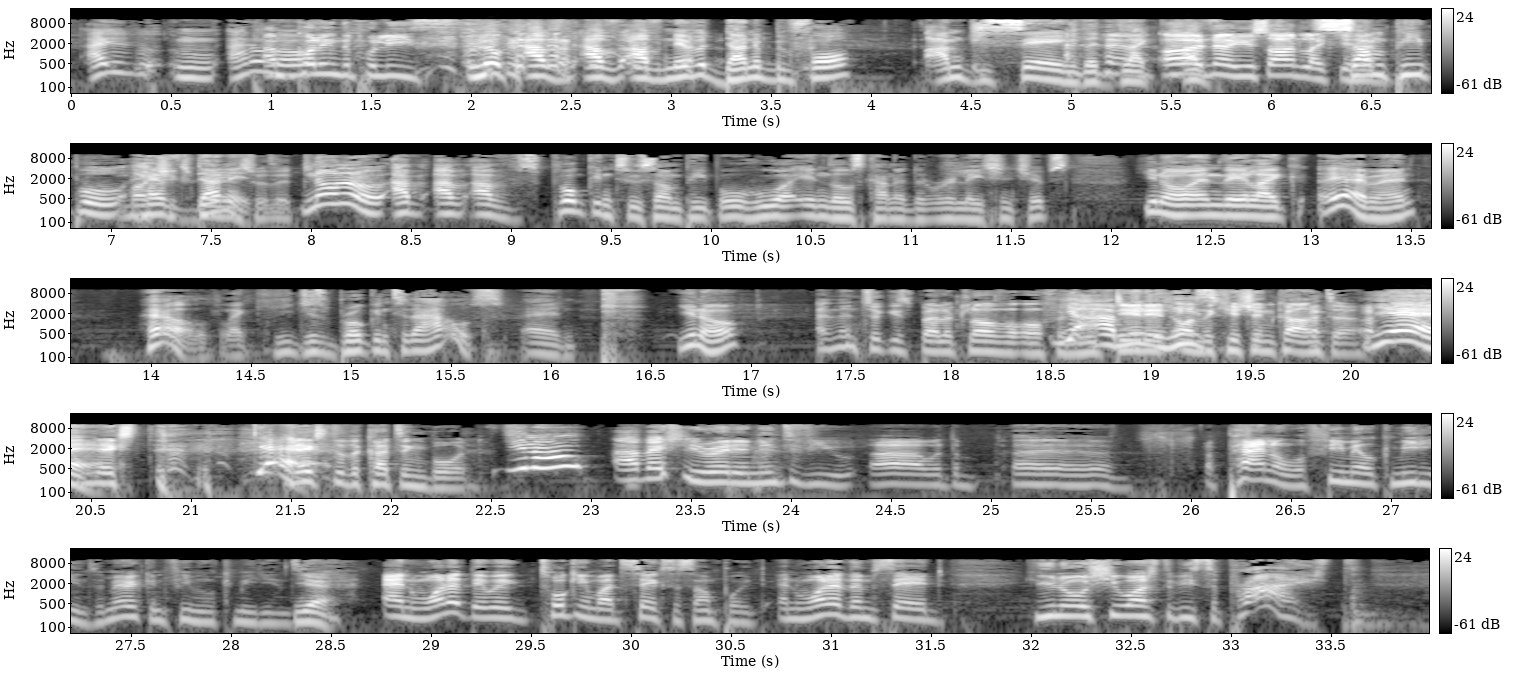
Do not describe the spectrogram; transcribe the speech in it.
I mm, I don't know. I'm know. calling the police. Look, I've I've I've never done it before. I'm just saying that, like, Oh I've- no, you sound like you some people much have done it. with it. No, no, I've, I've I've spoken to some people who are in those kind of relationships, you know, and they're like, yeah, man, hell, like he just broke into the house, and you know, and then took his balaclava off and Yeah, he did mean, it on the kitchen counter. Yeah. next, yeah, next to the cutting board. you know, I've actually read an interview uh, with a, uh, a panel of female comedians, American female comedians. Yeah. And one of they were talking about sex at some point, and one of them said, "You know, she wants to be surprised.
